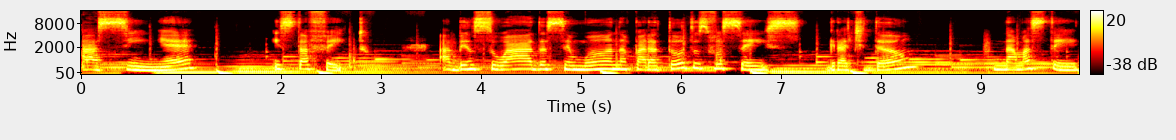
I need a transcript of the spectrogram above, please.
Assim é, está feito. Abençoada semana para todos vocês. Gratidão. Namastê.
